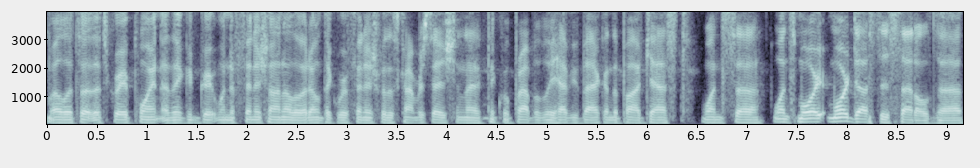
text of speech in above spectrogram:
Well, that's a, that's a great point. I think a great one to finish on, although I don't think we're finished with this conversation. I think we'll probably have you back on the podcast once uh, once more more dust is settled. Uh,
